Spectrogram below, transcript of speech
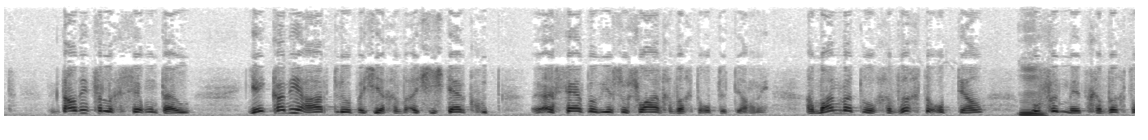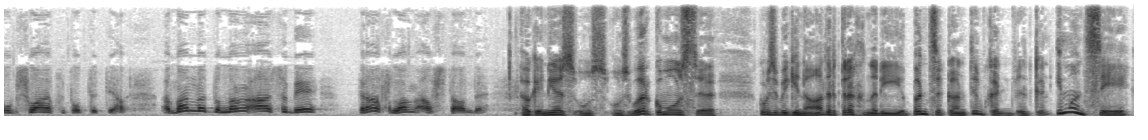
Ek het altyd vir hulle gesê onthou, jy kan nie hardloop as jy as jy sterk goed eh, sterk wil wees so swaar gewigte op te tel nie. 'n Man wat wil gewigte optel, hmm. oefen met gewigte om swaar goed op te tel. 'n man wat belang asem het, draf lang afstande. OK, nee, ons ons hoor kom ons uh, kom ons 'n bietjie nader terug na die punt se kant toe. Kan kan iemand sê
